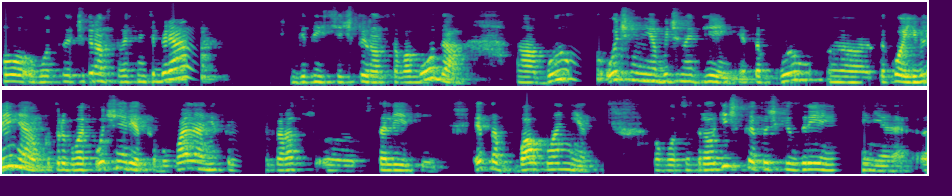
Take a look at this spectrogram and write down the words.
вот 14 сентября 2014 года а, был очень необычный день. Это был э, такое явление, которое бывает очень редко, буквально несколько раз э, в столетии. Это бал планет. Вот, с астрологической точки зрения э,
